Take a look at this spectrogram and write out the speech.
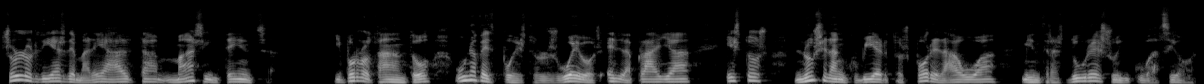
son los días de marea alta más intensa, y por lo tanto, una vez puestos los huevos en la playa, estos no serán cubiertos por el agua mientras dure su incubación.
